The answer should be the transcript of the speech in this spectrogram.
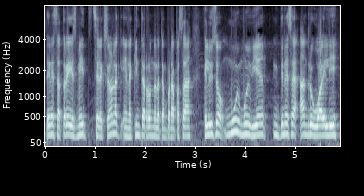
Tienes a Trey Smith, seleccionó en la quinta ronda de la temporada pasada, que lo hizo muy muy bien. tienes a Andrew Wiley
